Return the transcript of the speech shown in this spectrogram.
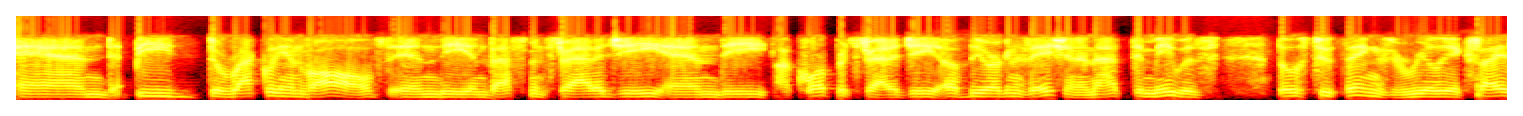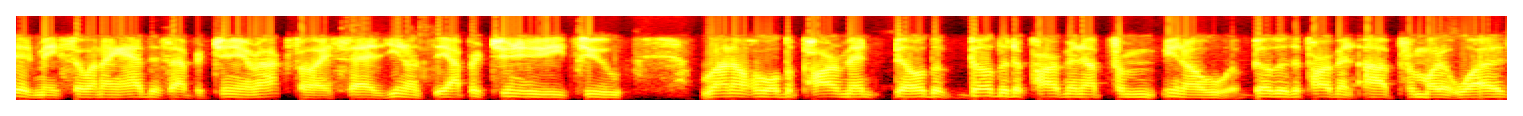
and be directly involved in the investment strategy and the uh, corporate strategy of the organization. And that, to me, was those two things really excited me. So when I had this opportunity at Rockefeller, I said, you know, it's the opportunity to run a whole department, build a, build the department up from, you know, build a department up from what it was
